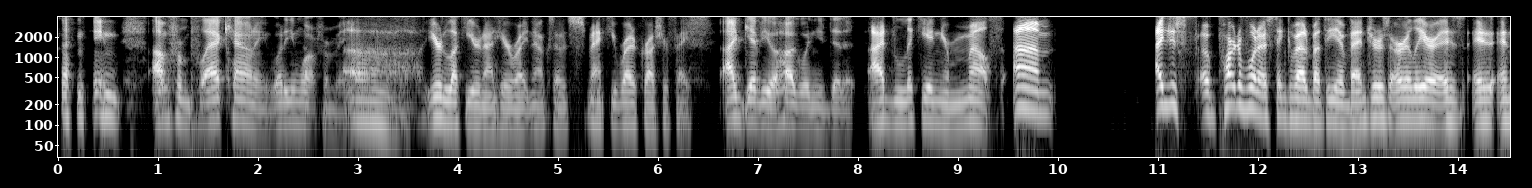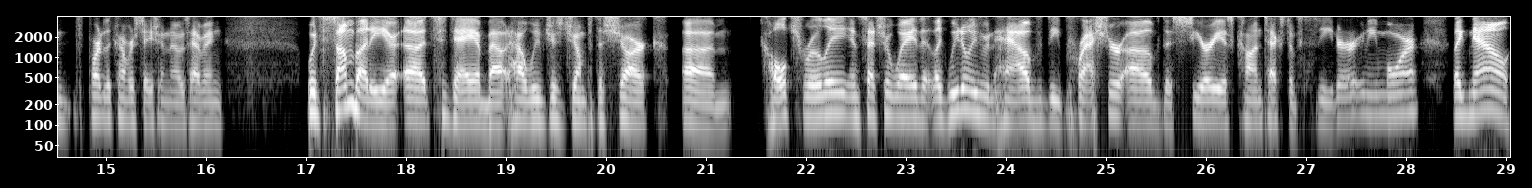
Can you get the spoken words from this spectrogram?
i mean i'm from platte county what do you want from me Oh, you're lucky you're not here right now because I would smack you right across your face. i'd give you a hug when you did it I'd lick you in your mouth. Um, I just uh, part of what I was thinking about about the Avengers earlier is, is and part of the conversation I was having with somebody uh, today about how we've just jumped the shark um, culturally in such a way that like we don't even have the pressure of the serious context of theater anymore. Like now,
